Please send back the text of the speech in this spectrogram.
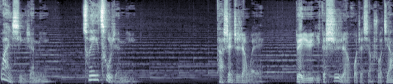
唤醒人民，催促人民。他甚至认为，对于一个诗人或者小说家，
